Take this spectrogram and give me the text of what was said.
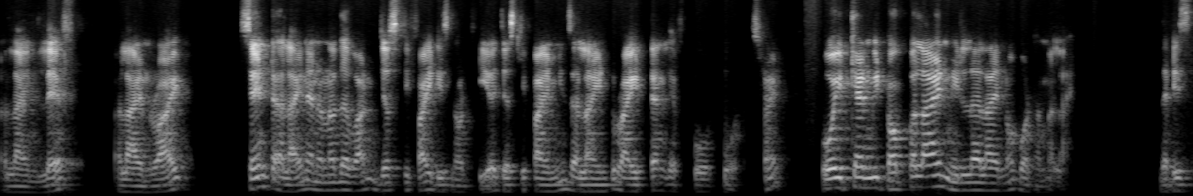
Align left, align right, center align, and another one, justified is not here. Justify means align to right and left both borders, right? Or it can be top align, middle align, or bottom align. That is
